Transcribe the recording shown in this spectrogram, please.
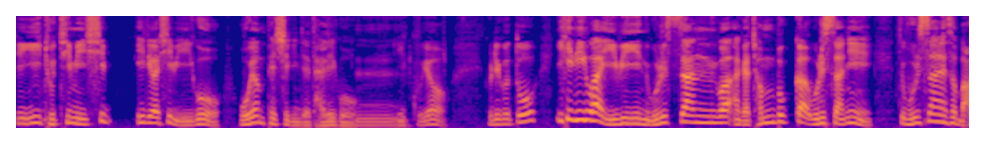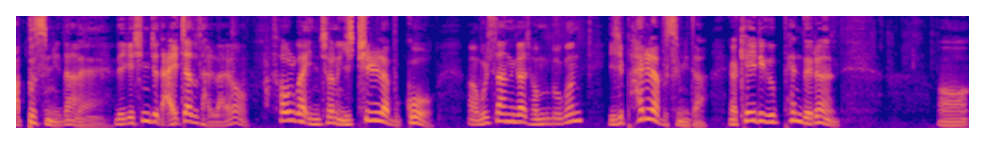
이 두 팀이 11위와 12위고 5연패씩 이제 달리고 음. 있고요. 그리고 또 1위와 2위인 울산과 아, 그러니까 전북과 울산이 또 울산에서 맞붙습니다. 네. 근데 이게 심지어 날짜도 달라요. 서울과 인천은 27일 날 붙고 어, 울산과 전북은 28일 날 붙습니다. 그러니까 K리그 팬들은 어,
